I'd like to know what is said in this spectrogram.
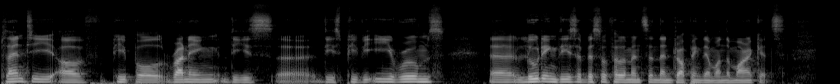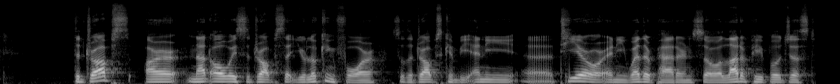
plenty of people running these uh, these PVE rooms, uh, looting these abyssal filaments and then dropping them on the markets. The drops are not always the drops that you're looking for, so the drops can be any uh, tier or any weather pattern. So a lot of people just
